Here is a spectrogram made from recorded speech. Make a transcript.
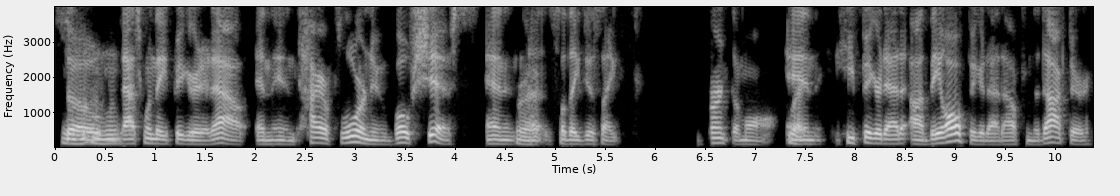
So Mhm, mhm. that's when they figured it out, and the entire floor knew both shifts, and Right. uh, so they just like burnt them all. Right. And he figured that uh, they all figured that out from the doctor,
